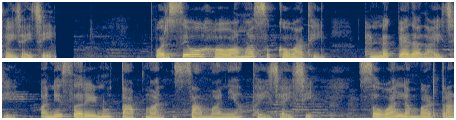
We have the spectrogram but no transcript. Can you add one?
થઈ જાય છે. પરસેવો હવામાં સૂકવવાથી ઠંડક પેદા થાય છે. અને શરીરનું તાપમાન સામાન્ય થઈ જાય છે. સવાલ નંબર ત્રણ.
